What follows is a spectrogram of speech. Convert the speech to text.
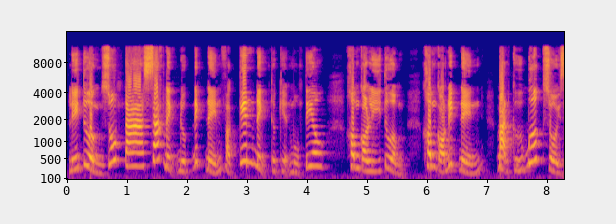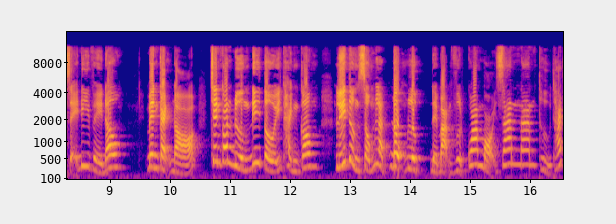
Lý tưởng giúp ta xác định được đích đến và kiên định thực hiện mục tiêu. Không có lý tưởng, không có đích đến, bạn cứ bước rồi sẽ đi về đâu. Bên cạnh đó, trên con đường đi tới thành công, lý tưởng sống là động lực để bạn vượt qua mọi gian nan thử thách.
